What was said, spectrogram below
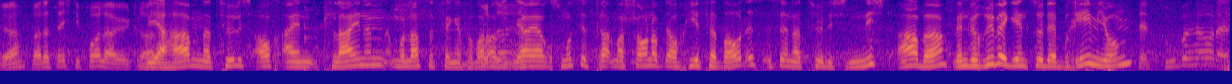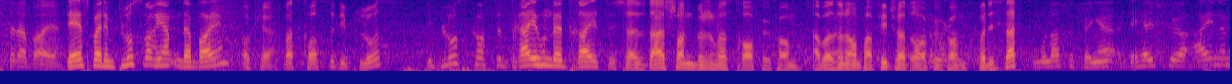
Ja? War das echt die Vorlage gerade? Wir haben natürlich auch einen kleinen Molassefänger verbaut. Also ja, ja, ich muss jetzt gerade mal schauen, ob der auch hier verbaut ist. Ist er natürlich nicht, aber wenn wir rübergehen zu der Premium, Ist der Zubehör oder ist der dabei? der ist bei den Plus-Varianten dabei. Okay. Was kostet die Plus? Die Plus kostet 330. Also da ist schon ein bisschen was draufgekommen. Aber sind noch ein paar Feature draufgekommen. Was ist das? Molassefänger, der hält für einen,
